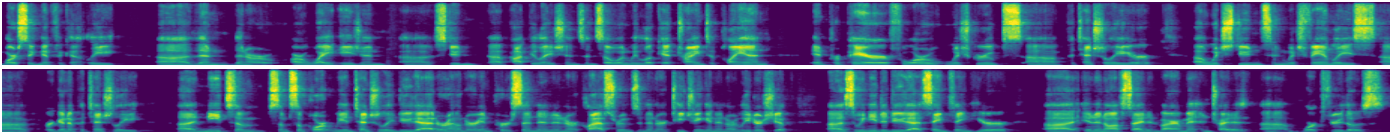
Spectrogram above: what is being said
more significantly uh, than than our our white Asian uh, student uh, populations. And so when we look at trying to plan and prepare for which groups uh, potentially or uh, which students and which families are going to potentially uh, need some some support, we intentionally do that around our in person and in our classrooms and in our teaching and in our leadership. Uh, so we need to do that same thing here uh, in an offsite environment and try to um, work through those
